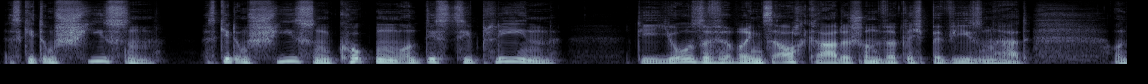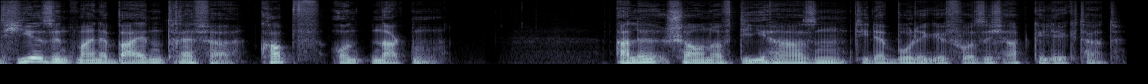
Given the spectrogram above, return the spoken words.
Es geht um Schießen. Es geht um Schießen, Gucken und Disziplin, die Josef übrigens auch gerade schon wirklich bewiesen hat. Und hier sind meine beiden Treffer, Kopf und Nacken. Alle schauen auf die Hasen, die der Bullige vor sich abgelegt hat.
